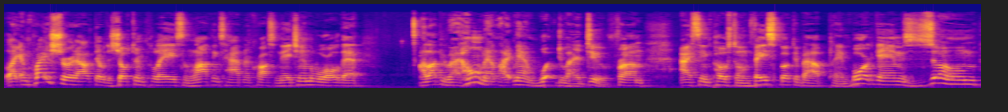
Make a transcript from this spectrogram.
Like I'm quite sure out there with the shelter in place and a lot of things happen across the nation and the world that a lot of people at home and like, man, what do I do? From I've seen posts on Facebook about playing board games, Zoom,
